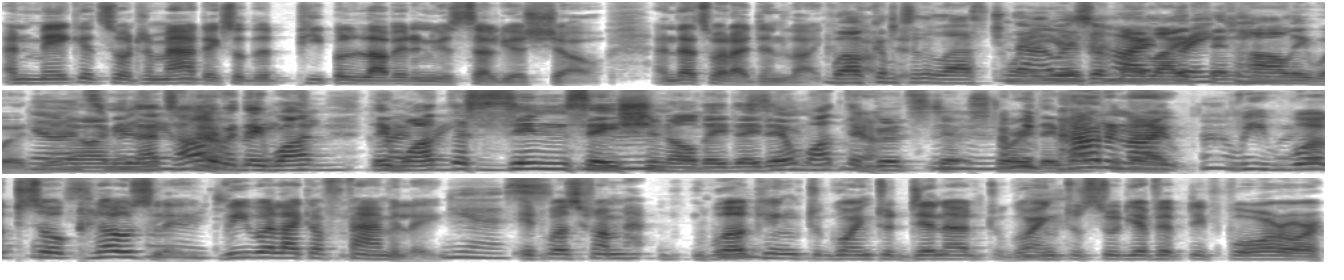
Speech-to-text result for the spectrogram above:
and make it so dramatic so that people love it and you sell your show. And that's what I didn't like. Welcome about to it. the last 20 That years of my life in. Hollywood. Yeah, you know, I mean, really that's Hollywood. They want they want the Heartbreaking. sensational. They they don't want the Yeah. good sto- Mm-hmm. story. I mean, they Pat want the and I. Oh, we we worked worked so so closely. hard. We were like a family. Yes. It was from working to going to dinner to going to Studio 54, or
